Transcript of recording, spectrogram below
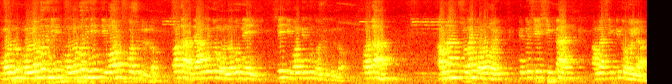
মূল্য- মূল্যবোধহীন মূল্যবোধহীন জীবন পশুতুল্য। অর্থাৎ যার মধ্যে মূল্যবোধ নেই, সেই জীবন কিন্তু পশুতুল্য। অর্থাৎ আমরা সবাই বড় হই, কিন্তু সেই শিক্ষায় আমরা শিক্ষিত হই না।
